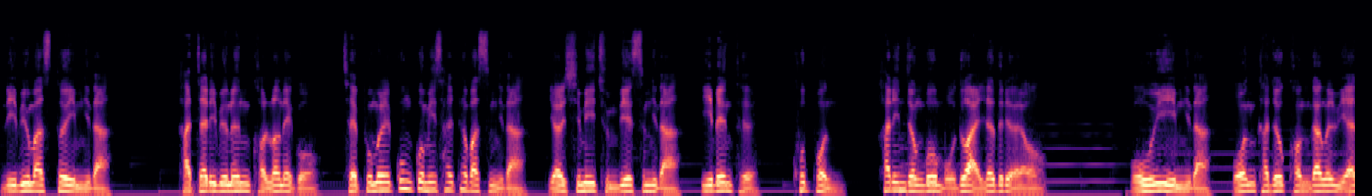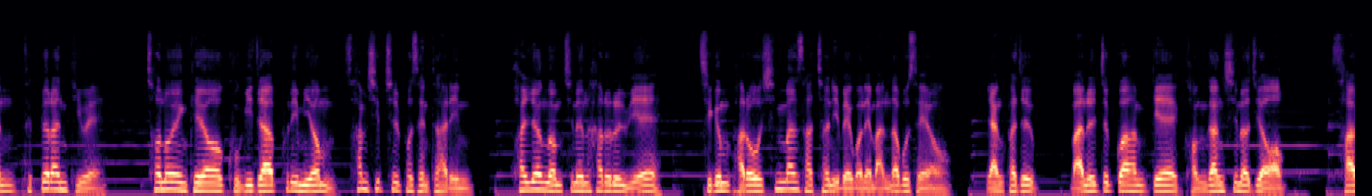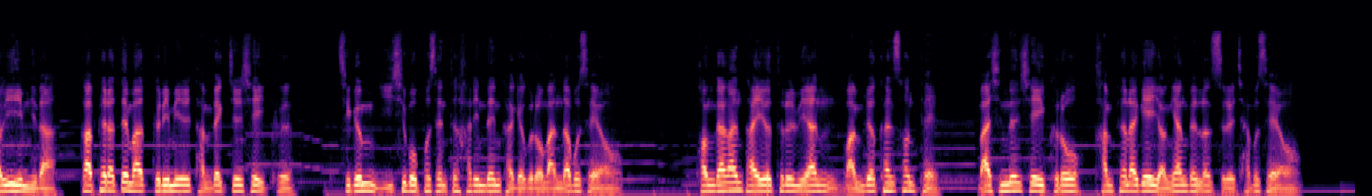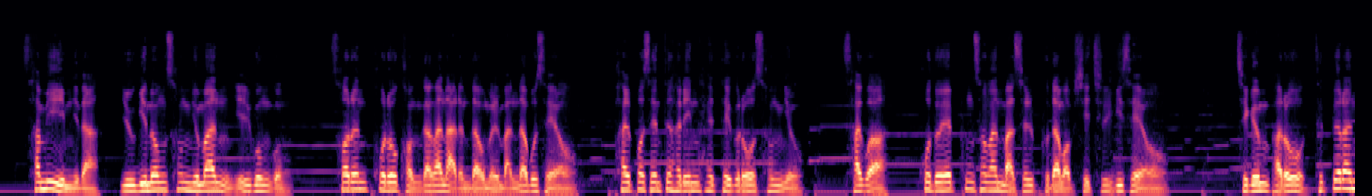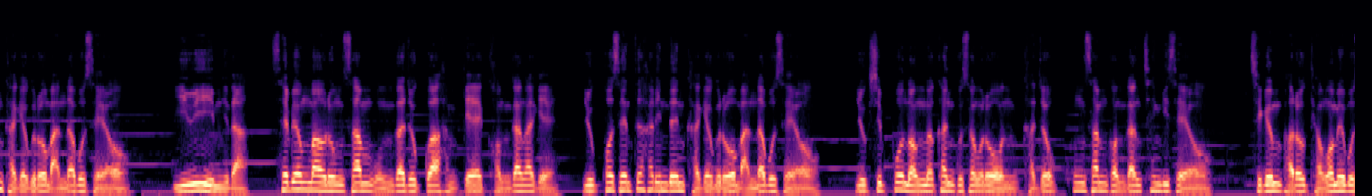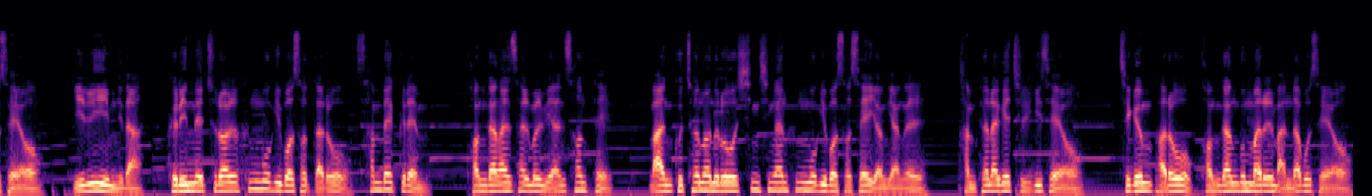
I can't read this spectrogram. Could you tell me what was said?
리뷰 마스터입니다. 가짜 리뷰는 걸러내고 제품을 꼼꼼히 살펴봤습니다. 열심히 준비했습니다. 이벤트, 쿠폰, 할인 정보 모두 알려드려요. 5위입니다. 온 가족 건강을 위한 특별한 기회. 천호행케어 구기자 프리미엄 37% 할인. 활력 넘치는 하루를 위해 지금 바로 104,200원에 만나보세요. 양파즙, 마늘즙과 함께 건강 시너지업. 4위입니다. 카페라떼 맛 그리밀 단백질 쉐이크. 지금 25% 할인된 가격으로 만나보세요. 건강한 다이어트를 위한 완벽한 선택. 맛있는 쉐이크로 간편하게 영양 밸런스를 잡으세요. 3위입니다. 유기농 석류만 100. 30포로 건강한 아름다움을 만나보세요. 8% 할인 혜택으로 석류, 사과, 포도의 풍성한 맛을 부담 없이 즐기세요. 지금 바로 특별한 가격으로 만나보세요. 2위입니다. 새벽마을 홍삼 온 가족과 함께 건강하게 6% 할인된 가격으로 만나보세요. 60포 넉넉한 구성으로 온 가족 홍삼 건강 챙기세요. 지금 바로 경험해보세요. 1위입니다. 그린 내추럴 흑목이버섯 가루 300g 건강한 삶을 위한 선택 19,000원으로 싱싱한 흑목이버섯의 영양을 간편하게 즐기세요. 지금 바로 건강분말을 만나보세요.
